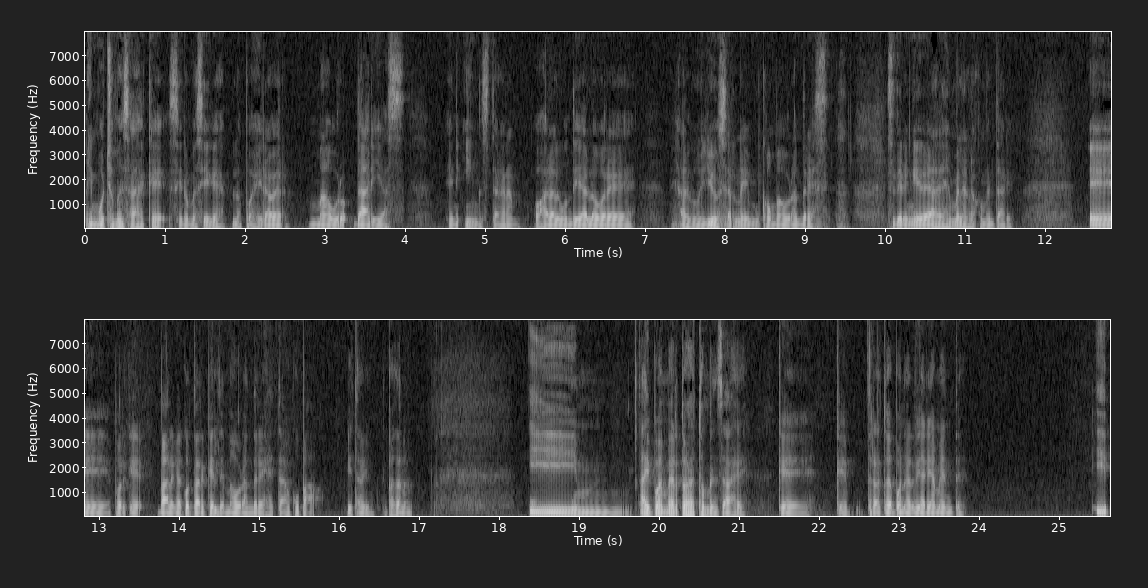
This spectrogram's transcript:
Y muchos mensajes que si no me sigues los puedes ir a ver. Mauro Darias en Instagram. Ojalá algún día logre algún username con Mauro Andrés. Si tienen ideas, déjenmelas en los comentarios. Eh, porque valga acotar que el de Mauro Andrés está ocupado. Y está bien, no pasa nada. Y mm, ahí pueden ver todos estos mensajes que, que trato de poner diariamente y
